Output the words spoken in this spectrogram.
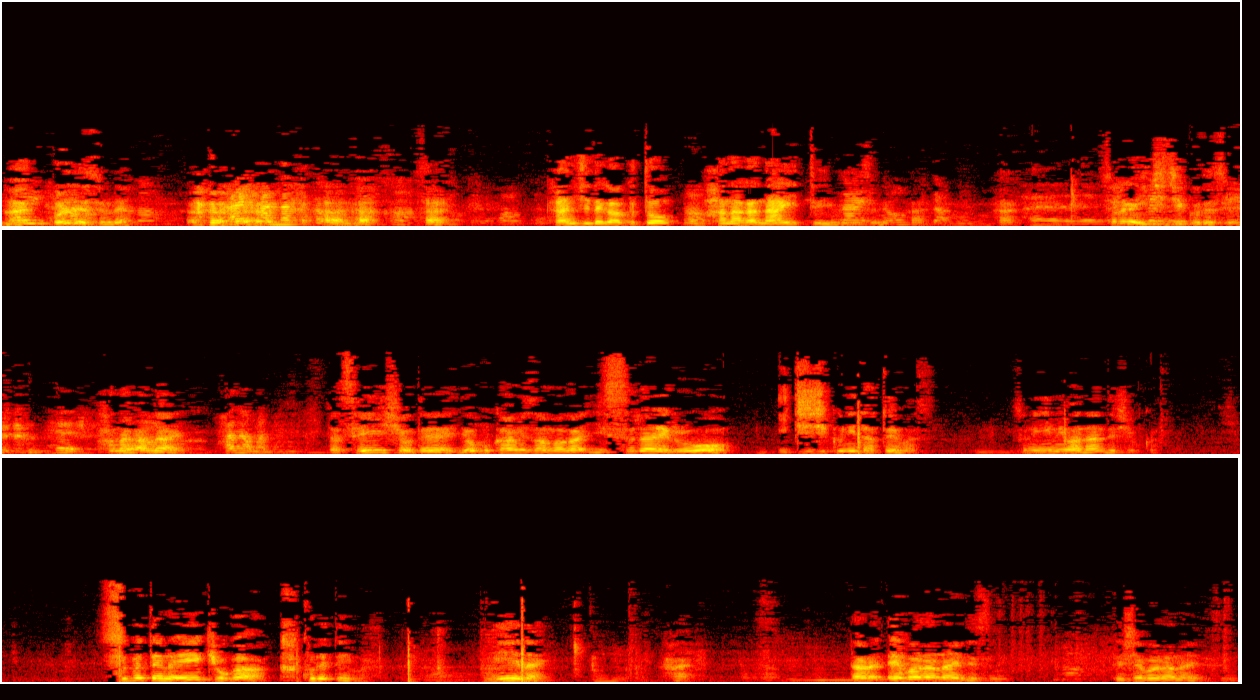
はいこれですよね。はい花って書くんだ。はいはい漢字で書くとうん。花がないという意味ですね、はい。それがいちじくですよね。花がない。花がない。じゃあ聖書でよく神様がイスラエルをイチジクに例えます。その意味は何でしょうか？全ての影響が隠れています。見えない。はい。だからえばらないんですね。出しゃばらないですね。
